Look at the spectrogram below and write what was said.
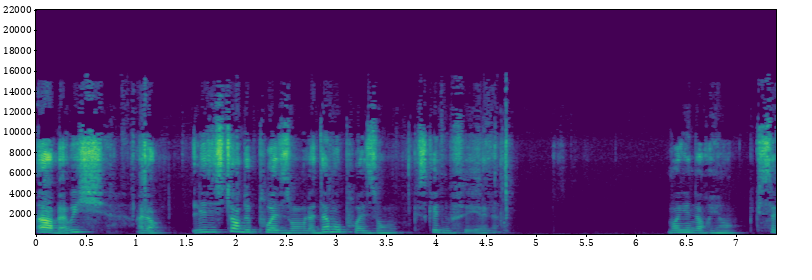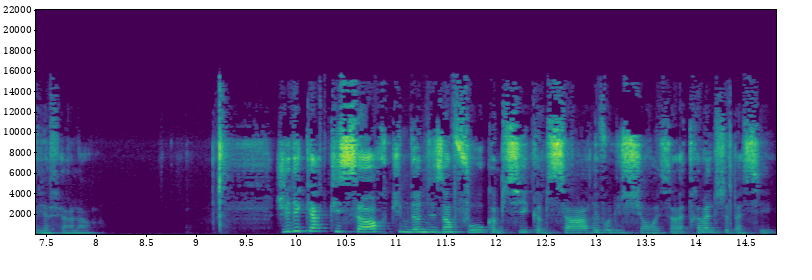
Ah bah oui, alors, les histoires de poison, la dame au poison, qu'est-ce qu'elle nous fait, elle? Moyen-Orient, qu'est-ce que ça vient faire là? J'ai des cartes qui sortent, qui me donnent des infos, comme ci, comme ça, révolution, et ça va très mal se passer.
